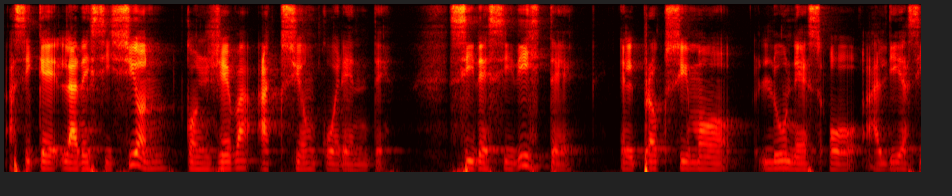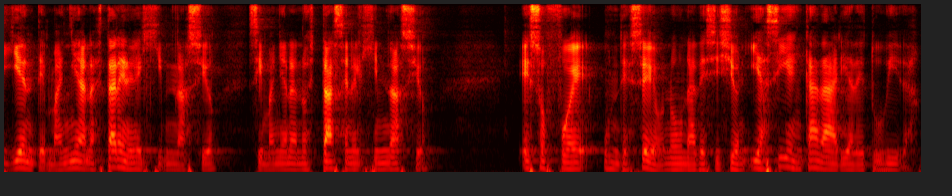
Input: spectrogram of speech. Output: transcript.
Así que la decisión conlleva acción coherente. Si decidiste el próximo lunes o al día siguiente, mañana, estar en el gimnasio, si mañana no estás en el gimnasio, eso fue un deseo, no una decisión. Y así en cada área de tu vida.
